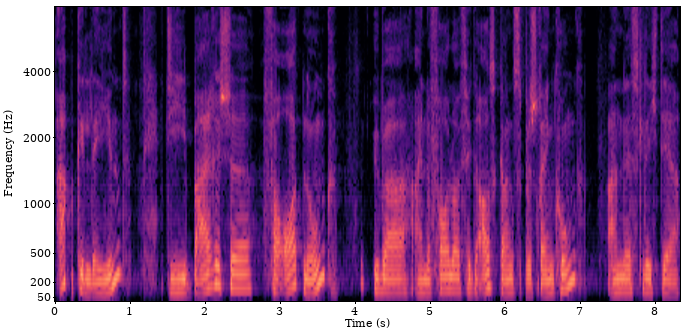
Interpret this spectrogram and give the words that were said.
abgelehnt, die bayerische Verordnung über eine vorläufige Ausgangsbeschränkung anlässlich der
